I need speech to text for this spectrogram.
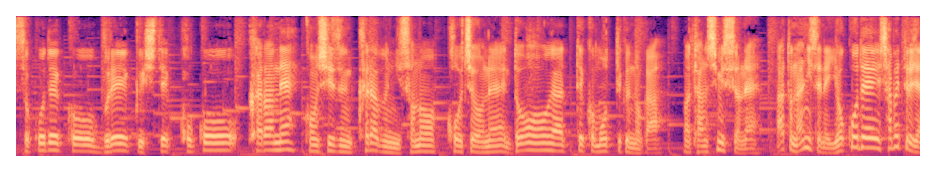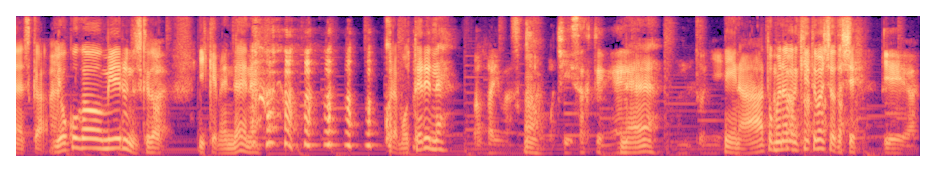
そこでこう、ブレイクして、ここからね、今シーズンクラブにその好調をね、どうやってこう持ってくるのか、まあ楽しみですよね。あと何せね、横で喋ってるじゃないですか。はい横顔見えるんですけど、はいイケメンだよね。これモテるね。わかります。うん顔も小さくてね。ね本当に。いいなと思いながら聞いてました、私。いやいや、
